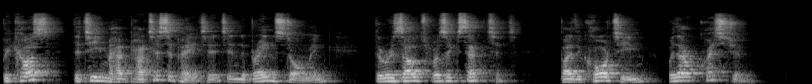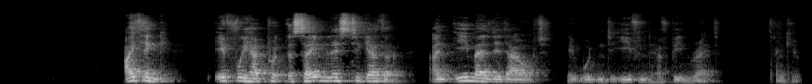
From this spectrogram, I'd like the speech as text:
Because the team had participated in the brainstorming, the result was accepted by the core team without question. I think if we had put the same list together and emailed it out, it wouldn't even have been read. Thank you.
